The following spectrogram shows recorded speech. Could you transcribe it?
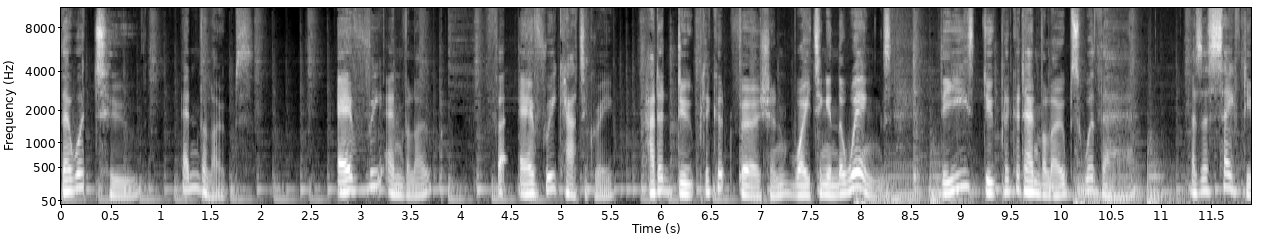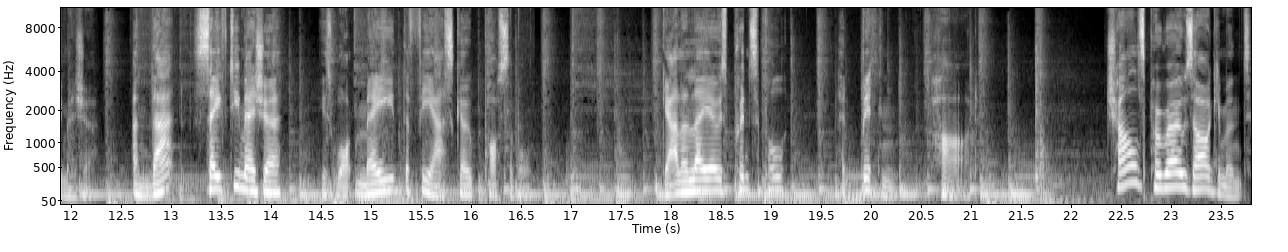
There were two envelopes. Every envelope for every category had a duplicate version waiting in the wings. These duplicate envelopes were there as a safety measure, and that safety measure is what made the fiasco possible. Galileo's principle had bitten hard. Charles Perrow's argument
